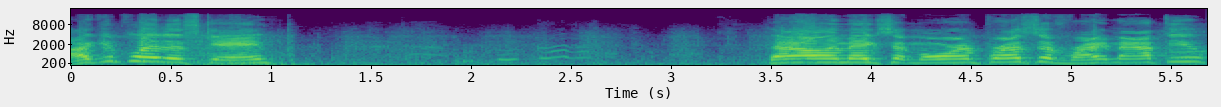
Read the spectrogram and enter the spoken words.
I can play this game. That only makes it more impressive, right, Matthew?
